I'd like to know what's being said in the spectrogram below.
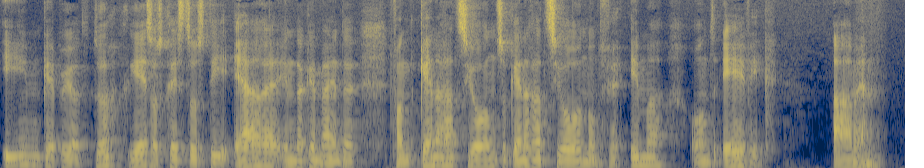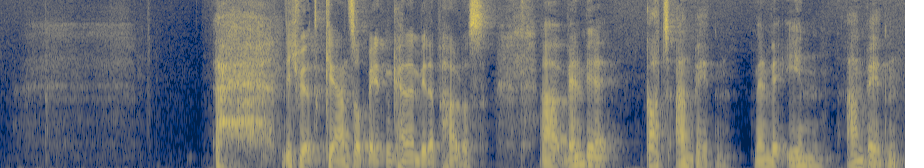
Ihm gebührt durch Jesus Christus die Ehre in der Gemeinde von Generation zu Generation und für immer und ewig. Amen. Ich würde gern so beten können wie der Paulus. Äh, wenn wir Gott anbeten, wenn wir ihn anbeten,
